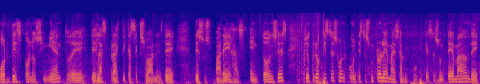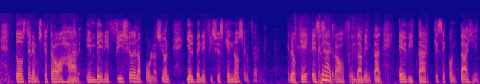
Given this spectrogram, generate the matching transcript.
por desconocimiento de, de las prácticas sexuales de, de, sus parejas. Entonces, yo creo que esto es un, un, esto es un problema de salud pública, esto es un tema donde todos tenemos que trabajar en beneficio de la población y el beneficio es que no se enferme. Creo que ese claro. es el trabajo fundamental, evitar que se contagien.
